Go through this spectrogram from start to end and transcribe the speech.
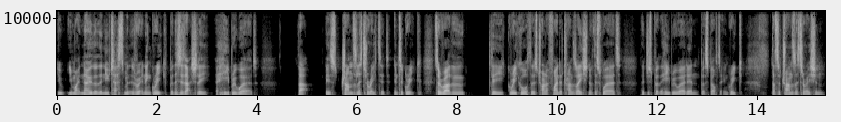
you, you might know that the New Testament is written in Greek, but this is actually a Hebrew word that is transliterated into Greek. So rather than the Greek authors trying to find a translation of this word, they just put the Hebrew word in but spelt it in Greek. That's a transliteration.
